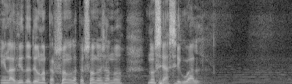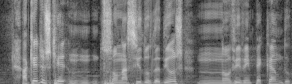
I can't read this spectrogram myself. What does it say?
em la vida de uma pessoa, a pessoa já não, não se hace igual. Aqueles que são nascidos de Deus não vivem pecando,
